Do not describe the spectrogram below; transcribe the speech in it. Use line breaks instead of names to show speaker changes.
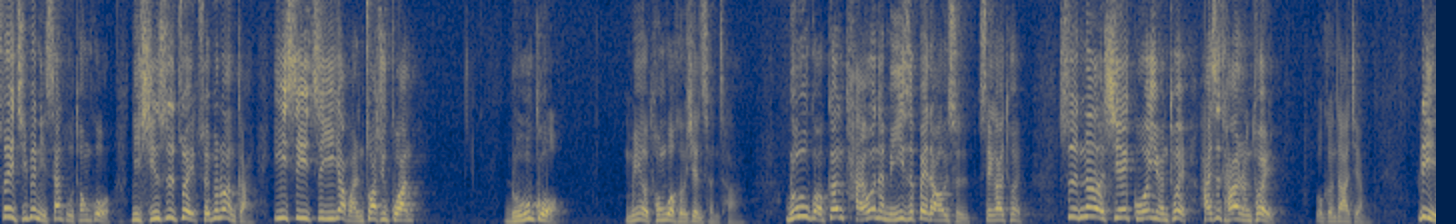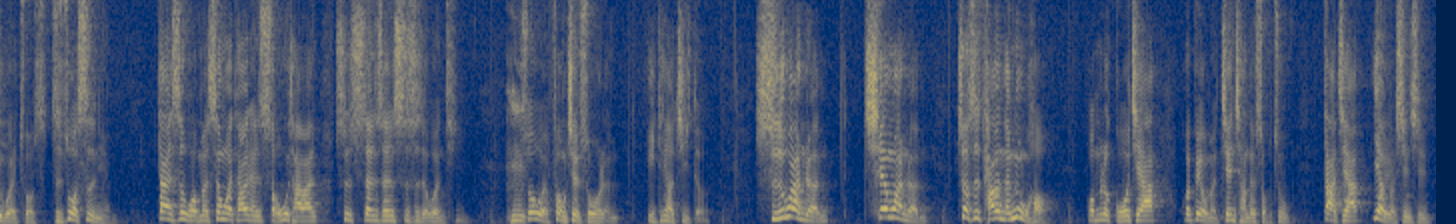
所以即便你三读通过，你刑事罪随便乱改，一 C 之一要把人抓去关，如果没有通过核线审查，如果跟台湾的民意是背道而驰，谁该退？是那些国议员退，还是台湾人退？我跟大家讲，立委做只做四年，但是我们身为台湾人守护台湾是生生世世的问题。所以我奉劝所有人一定要记得，十万人、千万人，这是台湾的怒吼，我们的国家会被我们坚强的守住，大家要有信心。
